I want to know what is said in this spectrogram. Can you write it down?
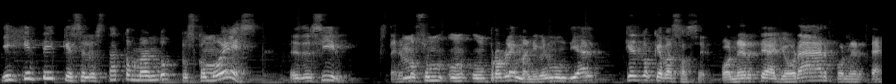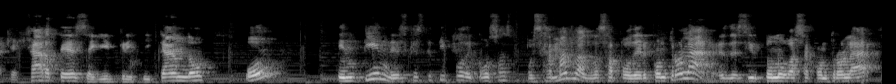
y hay gente que se lo está tomando pues como es. Es decir, pues, tenemos un, un problema a nivel mundial, ¿qué es lo que vas a hacer? ¿Ponerte a llorar, ponerte a quejarte, seguir criticando? ¿O entiendes que este tipo de cosas pues jamás las vas a poder controlar? Es decir, tú no vas a controlar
